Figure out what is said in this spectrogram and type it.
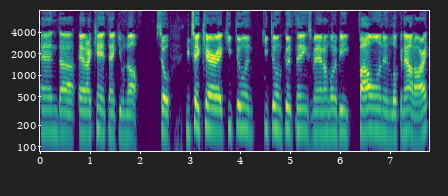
and uh, and I can't thank you enough. So you take care. Ed. Keep doing keep doing good things, man. I'm going to be following and looking out. All right.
